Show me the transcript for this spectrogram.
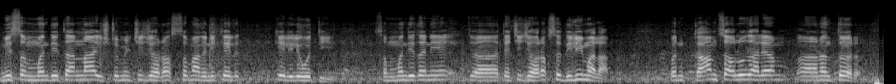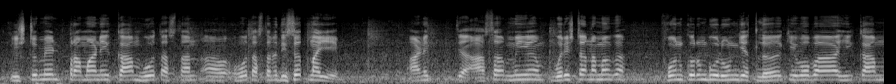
मी संबंधितांना इस्टिमेटची झेरॉक्स मागणी केल केलेली होती. संबंधितांनी त्याची झेरॉक्स दिली मला. पण काम चालू झाल्यानंतर इस्टिमेटप्रमाणे काम होत असताना होत असताना दिसत नाही आहे आणि त्या असं मी वरिष्ठांना मग फोन करून बोलवून घेतलं की बाबा ही काम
